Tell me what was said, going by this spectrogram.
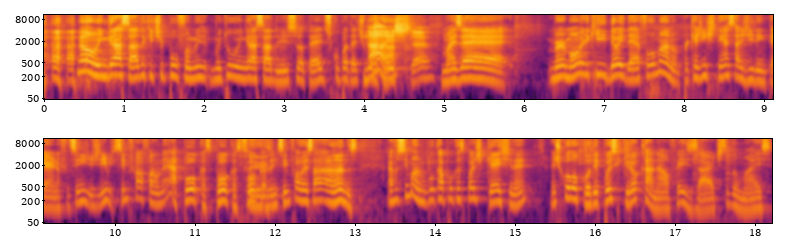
Não, o engraçado é que, tipo, foi mui- muito engraçado isso até. Desculpa até te. Não, isso, é. Mas é. Meu irmão, ele que deu a ideia, falou, mano, porque a gente tem essa gíria interna. Assim, a gente sempre fala falando, né? Ah, poucas, poucas, poucas. Sim. A gente sempre falou isso há anos. Aí falou assim, mano, vou colocar poucas podcast, né? A gente colocou, depois que criou o canal, fez arte e tudo mais.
